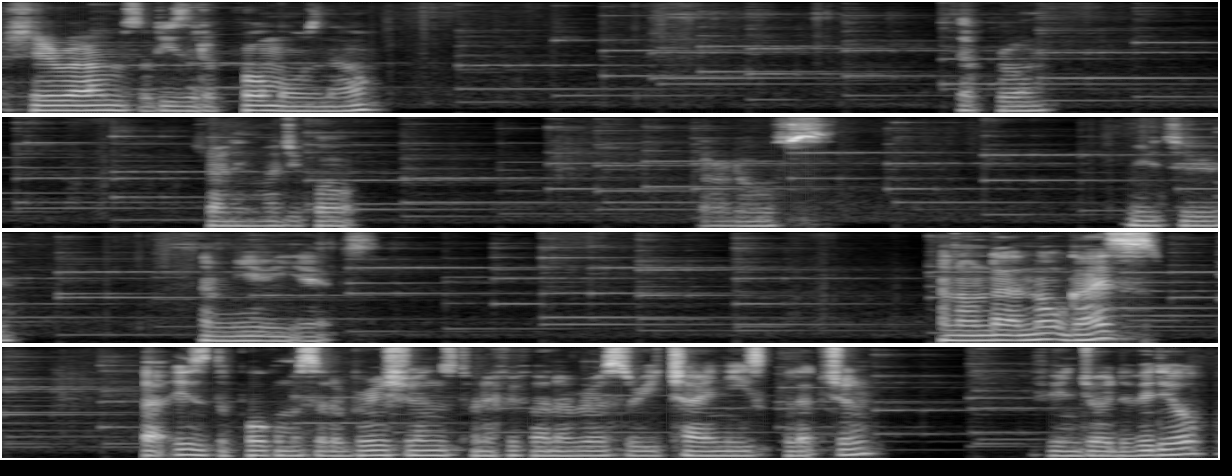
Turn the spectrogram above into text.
Shiram, so these are the promos now. Zekrom. Shining Magikarp. Gyarados. Mewtwo, and Mew EX. And on that note guys, that is the Pokemon Celebrations 25th Anniversary Chinese Collection. If you enjoyed the video,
